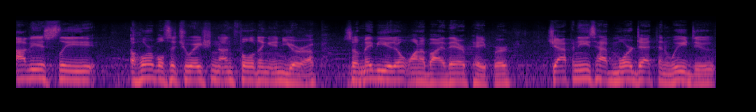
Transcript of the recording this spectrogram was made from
obviously a horrible situation unfolding in Europe, so maybe you don't want to buy their paper. Japanese have more debt than we do,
